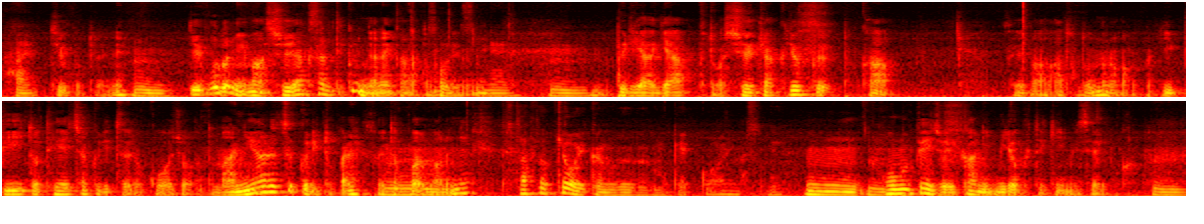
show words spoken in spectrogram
はい。ということでね、っうん。ていうことにまあ集約されてくるんじゃないかなとそ思うんだようですね。うん。売上アップとか集客力とかそういえばあとどんなのかな。リピート定着率の向上。あとマニュアル作りとかね。そういった声もあるね。スタッフ教育の部分も結構ありますね。うん、うん。ホームページをいかに魅力的に見せるとか。うん。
